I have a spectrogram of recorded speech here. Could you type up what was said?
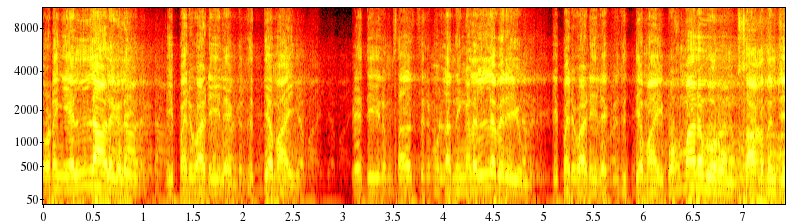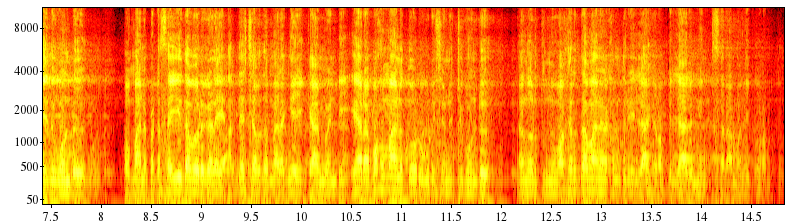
തുടങ്ങിയ എല്ലാ ആളുകളെയും ഈ പരിപാടിയിലേക്ക് ഹൃദ്യമായി വേദിയിലും സദസ്സിലുമുള്ള നിങ്ങളെല്ലാവരെയും ഈ പരിപാടിയിലേക്ക് ഹൃദ്യമായി ബഹുമാനപൂർവം സ്വാഗതം ചെയ്തുകൊണ്ട് ബഹുമാനപ്പെട്ട സയ്യിദ് അവറുകളെ അധ്യക്ഷപദം അലങ്കരിക്കാൻ വേണ്ടി ഏറെ ബഹുമാനത്തോടു കൂടി ക്ഷണിച്ചുകൊണ്ട് നിർത്തുന്നു വഹൃദമാൻ അലഹമുല്ലാഹി റബ്ബിലാലമീൻ അസ്സലാമു അലൈക്കും വറഹ്മത്തുള്ളാഹി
